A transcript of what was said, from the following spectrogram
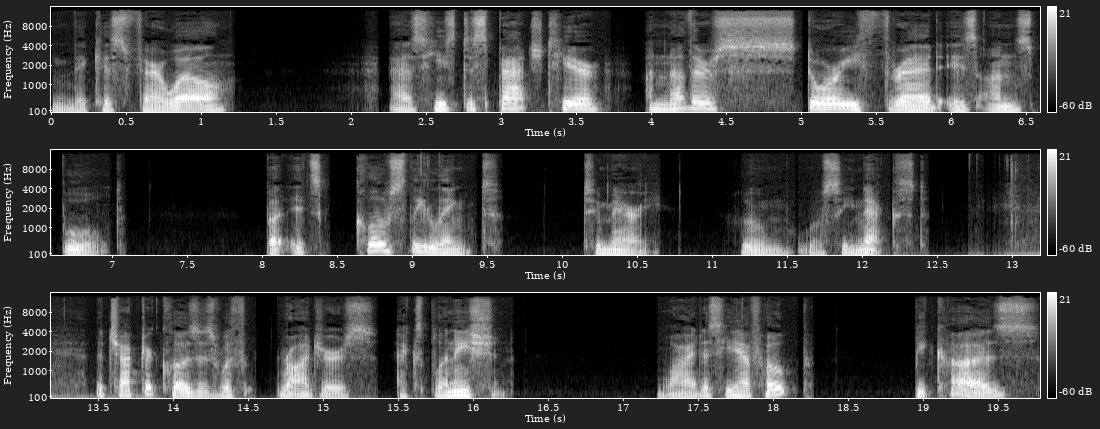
and they kiss farewell. As he's dispatched here, another story thread is unspooled, but it's closely linked to Mary, whom we'll see next. The chapter closes with Roger's explanation. Why does he have hope? Because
